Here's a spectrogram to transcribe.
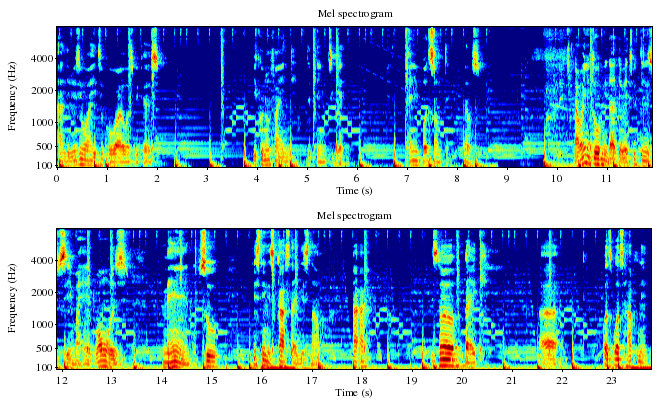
and the reason why he took a while was because he couldn't find the thing to get, and he bought something else. Now, when he told me that there were two things to say in my head, one was, "Man, so this thing is cast like this now. Uh-uh. It's not like uh, what's what's happening."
